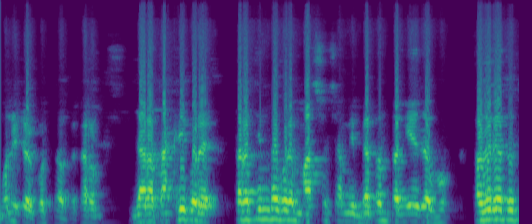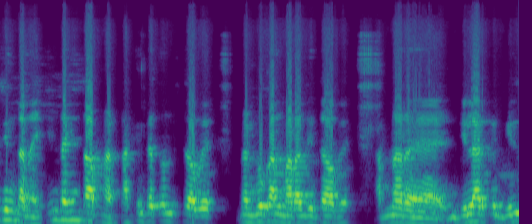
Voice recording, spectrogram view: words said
মনিটর করতে হবে। কারণ যারা চাকরি করে, তারা চিন্তা করে মাস শেষে আমি বেতনটা নিয়ে যাব। তাদের এত চিন্তা নাই। চিন্তা কিন্তু আপনার, তাকে বেতন দিতে হবে, আপনার দোকান ভাড়া দিতে হবে, আপনার ডিলারকে বিল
